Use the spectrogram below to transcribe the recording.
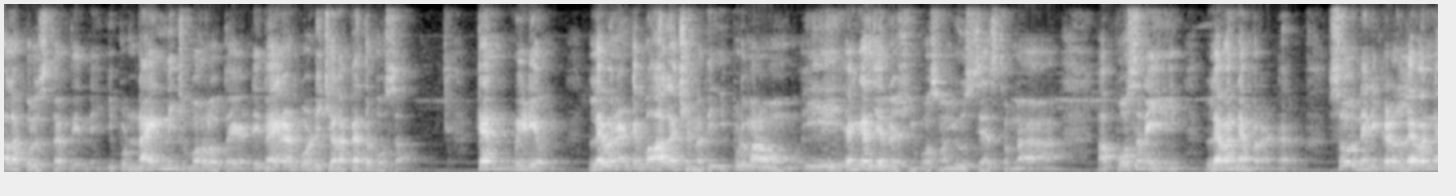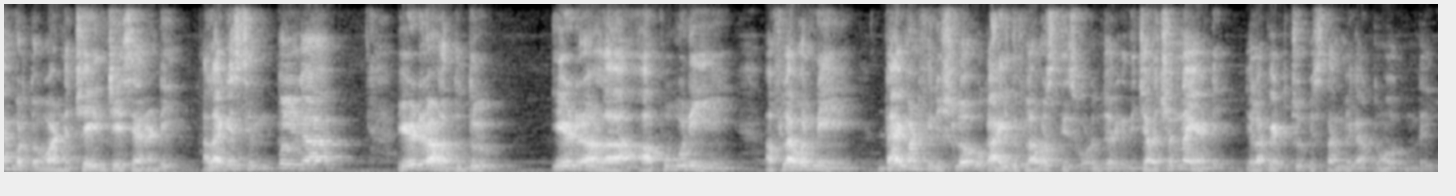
అలా కొలుస్తారు దీన్ని. ఇప్పుడు నైన్ నుంచి మొదలవుతాయండి. నైన్ అనుకోండి చాలా పెద్ద పూస. టెన్ మీడియం లెవెన్ అంటే బాగా చిన్నది. ఇప్పుడు మనం ఈ యంగర్ జనరేషన్ కోసం యూజ్ చేస్తున్న ఆ పూసని లెవెన్ నెంబర్ అంటారు. సో నేను ఇక్కడ లెవెన్ నెంబర్తో వాడిని చేంజ్ చేశానండి. అలాగే సింపుల్గా ఏడు రాళ్ళ దుద్దులు. ఏడు రాళ్ళ ఆ పువ్వుని ఆ ఫ్లవర్ని డైమండ్ ఫినిష్లో ఒక ఐదు ఫ్లవర్స్ తీసుకోవడం జరిగింది. చాలా చిన్నవి అండి. ఇలా పెట్టి చూపిస్తాను మీకు అర్థమవుతుంది.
